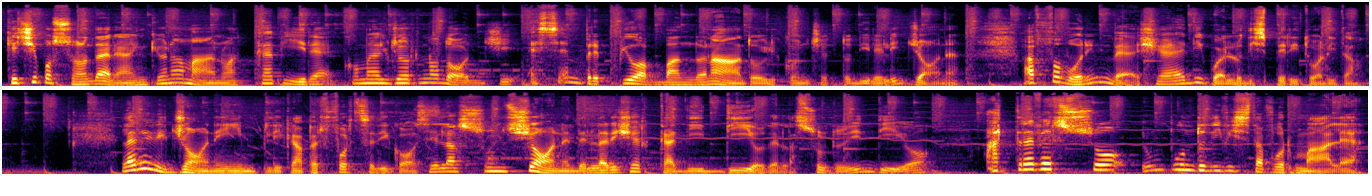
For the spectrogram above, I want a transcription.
che ci possono dare anche una mano a capire come al giorno d'oggi è sempre più abbandonato il concetto di religione a favore invece di quello di spiritualità. La religione implica per forza di cose l'assunzione della ricerca di Dio, dell'assoluto di Dio, attraverso un punto di vista formale,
